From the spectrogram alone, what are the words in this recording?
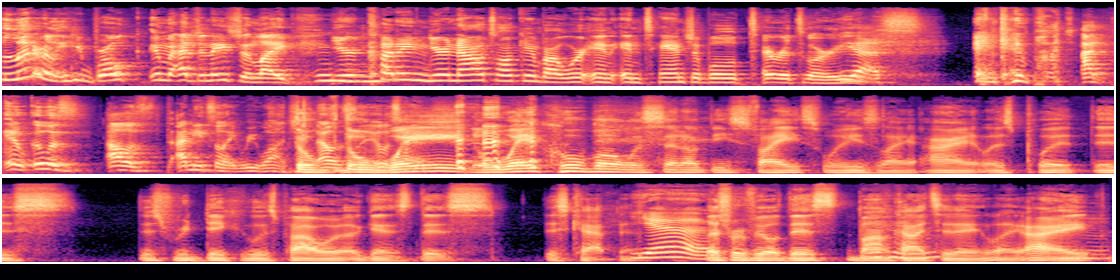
literally, he broke imagination. Like you're cutting. You're now talking about we're in intangible territory. yes. And Kenpachi, I, it, it was. I was. I need to like rewatch The, it. That was, the it was way hard. the way Kubo would set up these fights where he's like, all right, let's put this this ridiculous power against this this captain. Yeah. Let's reveal this Bankai mm-hmm. today. Like, all right, mm-hmm.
